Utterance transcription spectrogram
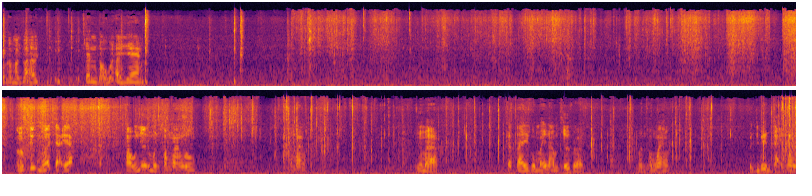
Và mình có thể tranh thủ cái thời gian trước nữa chạy á, hầu như là mình không ăn luôn. Không ăn. Nhưng mà cách đây cũng mấy năm trước rồi, mình không có ăn. Mình chỉ biết mình chạy thôi.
